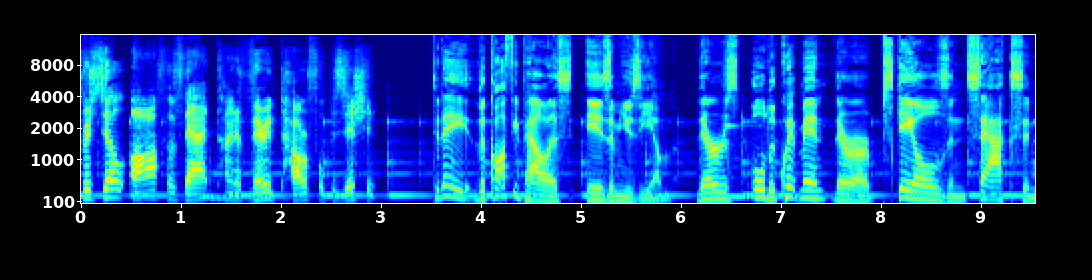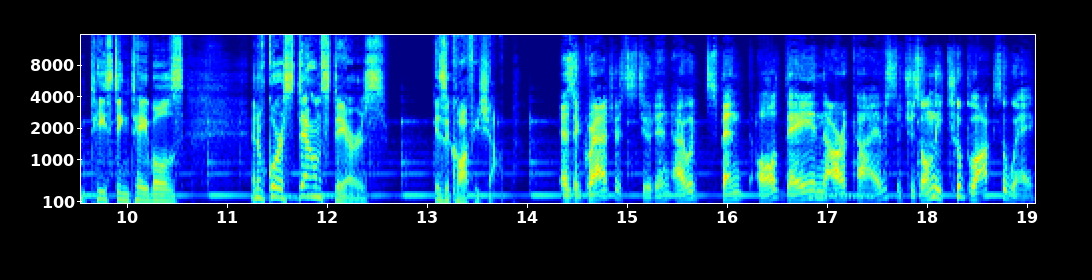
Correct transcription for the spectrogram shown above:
Brazil off of that kind of very powerful position. Today, the Coffee Palace is a museum. There's old equipment, there are scales and sacks and tasting tables. And of course, downstairs is a coffee shop. As a graduate student, I would spend all day in the archives, which is only two blocks away.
